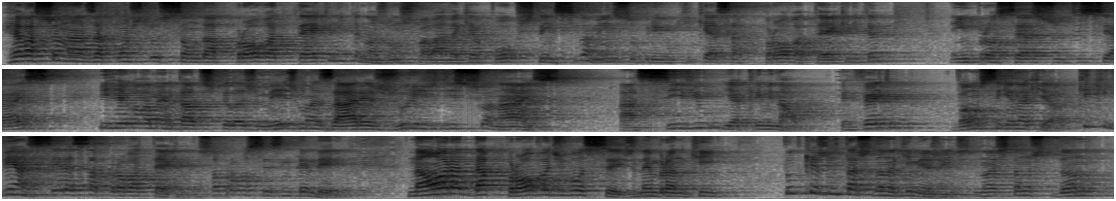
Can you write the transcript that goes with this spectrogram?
Relacionados à construção da prova técnica, nós vamos falar daqui a pouco extensivamente sobre o que é essa prova técnica em processos judiciais e regulamentados pelas mesmas áreas jurisdicionais, a civil e a criminal. Perfeito? Vamos seguindo aqui. Ó. O que, que vem a ser essa prova técnica? Só para vocês entenderem. Na hora da prova de vocês, lembrando que tudo que a gente está estudando aqui, minha gente, nós estamos estudando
